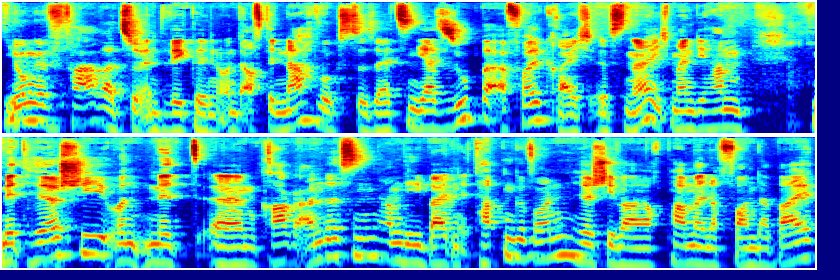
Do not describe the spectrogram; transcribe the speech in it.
junge Fahrer zu entwickeln und auf den Nachwuchs zu setzen, ja super erfolgreich ist. Ne? Ich meine, die haben mit Hirschi und mit ähm, Krag Andersen haben die, die beiden Etappen gewonnen. Hirschi war auch ein paar Mal nach vorn dabei.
